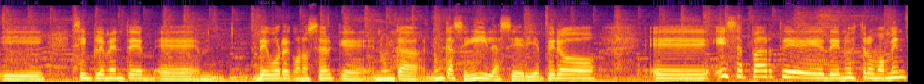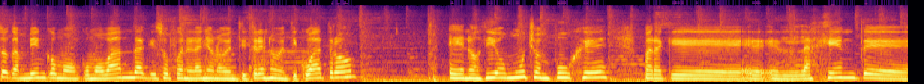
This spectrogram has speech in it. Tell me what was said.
y simplemente eh, debo reconocer que nunca, nunca seguí la serie, pero... eh, esa parte de nuestro momento también como, como banda, que eso fue en el año 93-94. Eh, nos dio mucho empuje para que eh, la gente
